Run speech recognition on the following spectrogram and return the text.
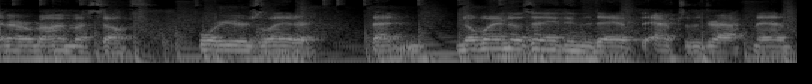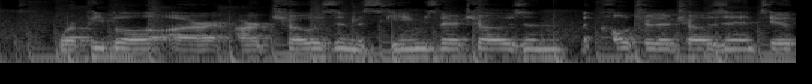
and I remind myself four years later that nobody knows anything the day after the draft, man. Where people are, are chosen, the schemes they're chosen, the culture they're chosen into,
